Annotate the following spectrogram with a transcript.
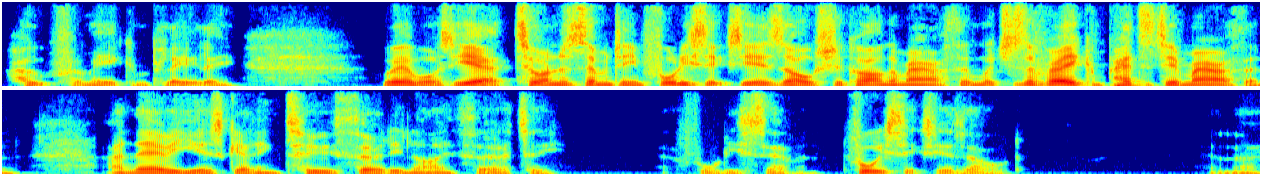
hope for me completely. Where was he? Yeah, 217, 46 years old, Chicago Marathon, which is a very competitive marathon. And there he is getting 239.30. 47, 46 years old. You know,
